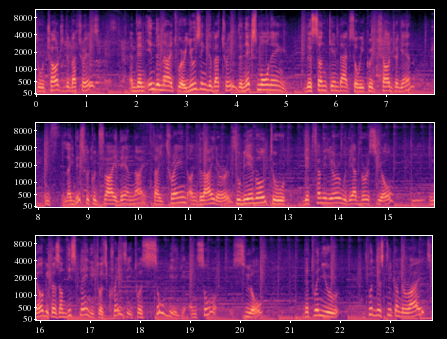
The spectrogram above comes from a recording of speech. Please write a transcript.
to charge the batteries, and then in the night we're using the battery. The next morning the sun came back so we could charge again. And like this we could fly day and night. I trained on gliders to be able to get familiar with the adverse yaw Mm-hmm. You know, because on this plane it was crazy. It was so big and so slow that when you put the stick on the right,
